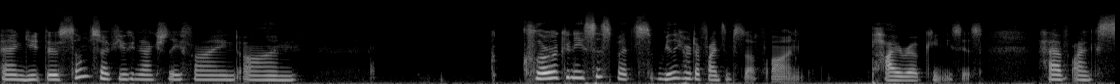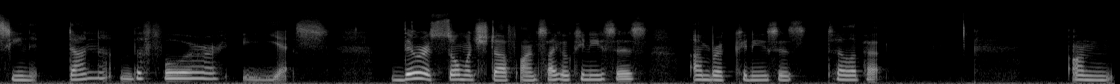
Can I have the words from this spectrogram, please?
And you, there's some stuff you can actually find on chlorokinesis, but it's really hard to find some stuff on pyrokinesis. Have I seen it done before? Yes. There is so much stuff on psychokinesis, umbrakinesis, telepath on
